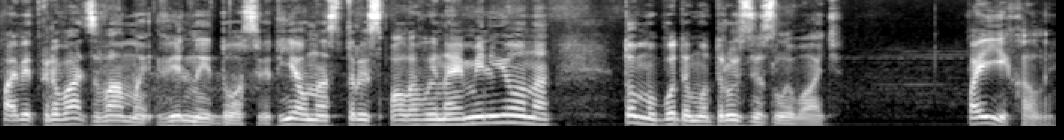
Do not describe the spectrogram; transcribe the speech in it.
повідкривати з вами вільний досвід. Є у нас 3,5 мільйона, тому будемо, друзі, зливати. Поїхали.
